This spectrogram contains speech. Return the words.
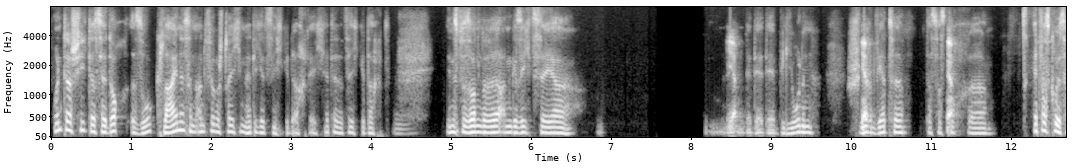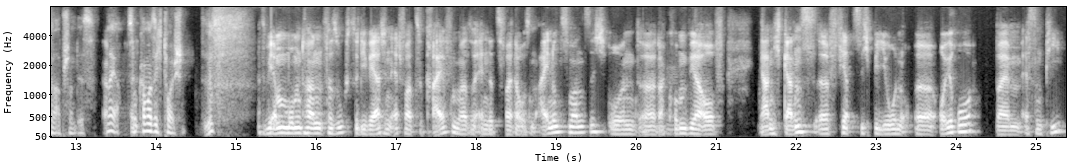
Unterschied, dass er doch so klein ist, in Anführungsstrichen, hätte ich jetzt nicht gedacht. Ich hätte tatsächlich gedacht, mhm. insbesondere angesichts der ja. der, der, der Billionen schweren ja. Werte, dass das ja. doch äh, etwas größerer Abstand ist. Naja, so kann man sich täuschen. Also wir haben momentan versucht, so die Werte in etwa zu greifen, also Ende 2021 und äh, da mhm. kommen wir auf ja nicht ganz äh, 40 Billionen äh, Euro beim S&P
